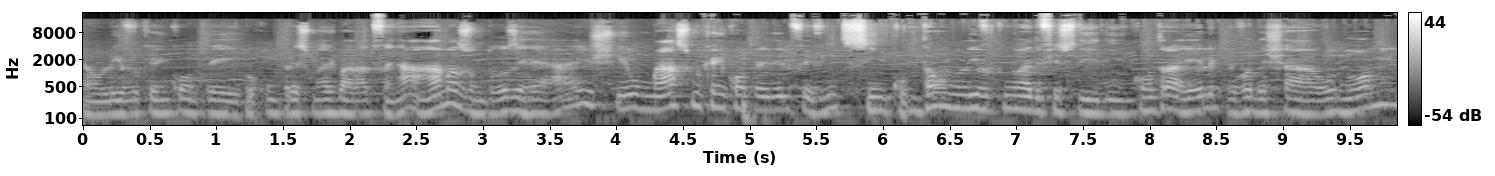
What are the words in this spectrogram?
É um livro que eu encontrei com o preço mais barato foi na Amazon, 12 reais, e o máximo que eu encontrei dele foi 25. Então, um livro que não é difícil de, de encontrar ele. Eu vou deixar o nome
